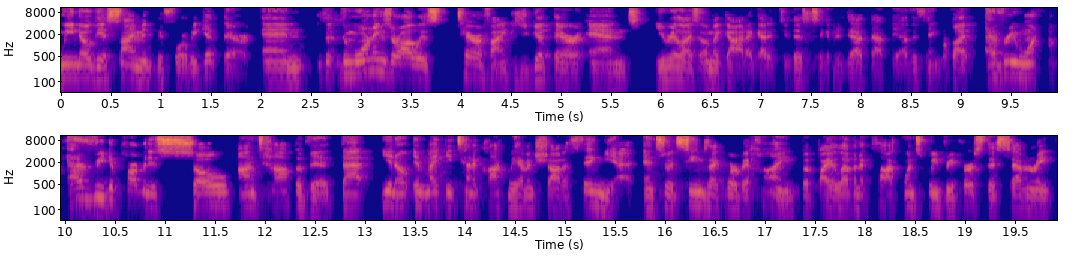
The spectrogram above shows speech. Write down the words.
we know the assignment before we get there. And the, the mornings are always terrifying because you get there and you realize oh my god i gotta do this i gotta do that that the other thing. But everyone every department is so on top of it that you know it might be 10 o'clock we haven't shot a thing yet. And so it seems like we're behind but by 11 o'clock once we've rehearsed this seven or eight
